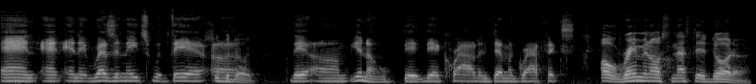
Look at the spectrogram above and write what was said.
and and and it resonates with their Super uh, dope. Their um you know their their crowd and demographics. Oh, Raymond Austin, that's their daughter.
